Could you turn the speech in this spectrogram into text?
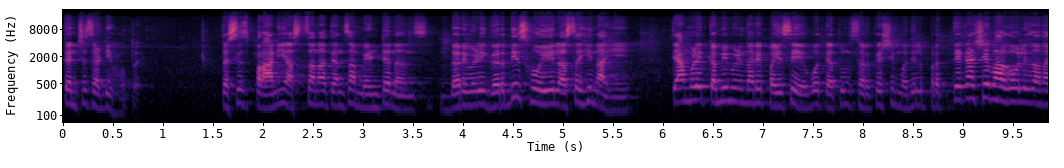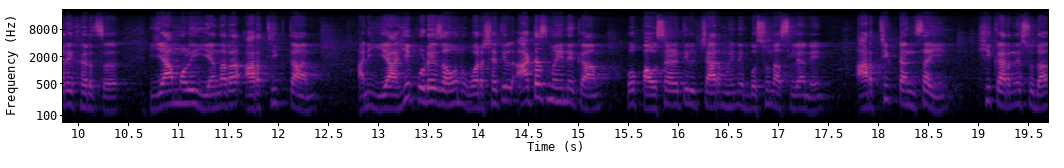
त्यांच्यासाठी होतोय. तसेच प्राणी असताना त्यांचा मेंटेनन्स दरवेळी गर्दीच होईल असंही नाही. त्यामुळे कमी मिळणारे पैसे व त्यातून सर्कशीमधील प्रत्येकाचे भागवले जाणारे खर्च यामुळे येणारा आर्थिक ताण आणि याही पुढे जाऊन वर्षातील आठच महिने काम व पावसाळ्यातील चार महिने बसून असल्याने आर्थिक टंचाई ही कारणेसुद्धा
